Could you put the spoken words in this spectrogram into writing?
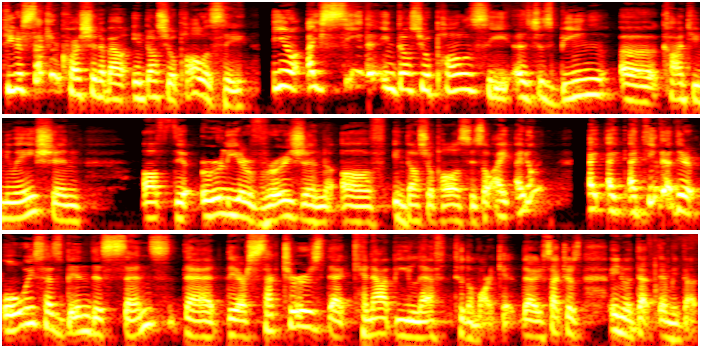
to your second question about industrial policy you know, I see the industrial policy as just being a continuation of the earlier version of industrial policy. So I, I don't I, I, think that there always has been this sense that there are sectors that cannot be left to the market. There are sectors, you know, that, I mean, that.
